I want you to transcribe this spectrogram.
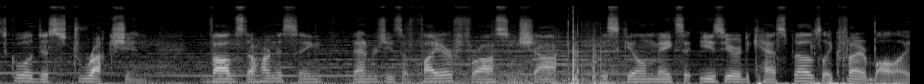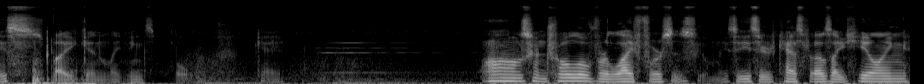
School of Destruction involves the harnessing the energies of fire, frost, and shock. This skill makes it easier to cast spells like Fireball, Ice, Spike, and Lightning Bolt. Okay. Oh, control over life forces It makes it easier to cast spells like healing.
